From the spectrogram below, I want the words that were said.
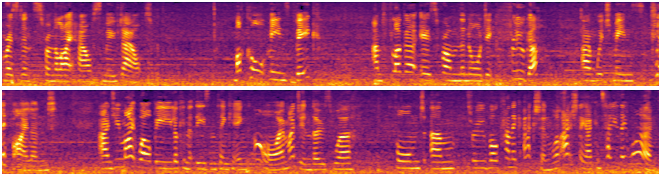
residents from the lighthouse moved out. Muckle means big and Flugga is from the Nordic Fluga um, which means cliff island. And you might well be looking at these and thinking, oh, I imagine those were formed um, through volcanic action. Well, actually, I can tell you they weren't.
